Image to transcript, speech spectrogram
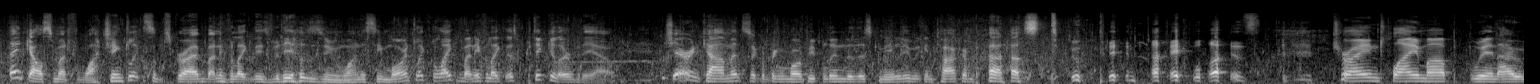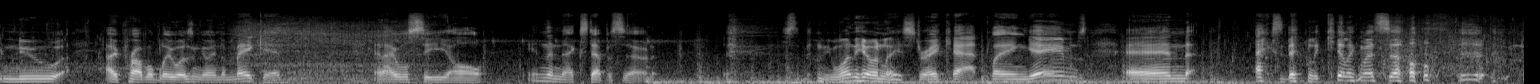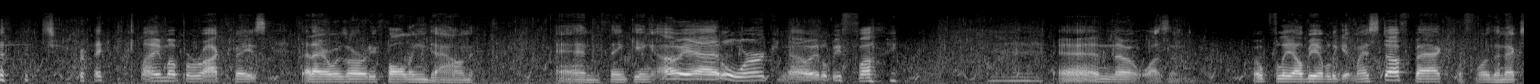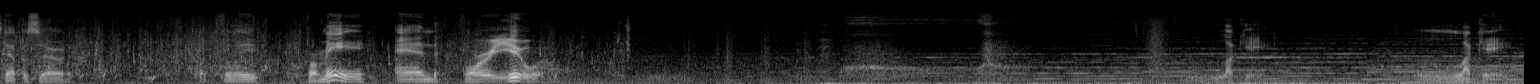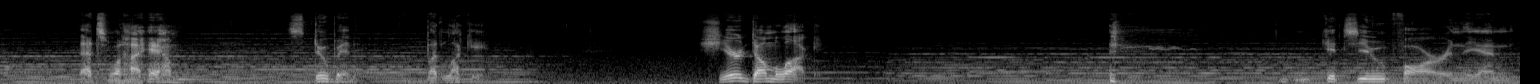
Thank y'all so much for watching. Click the subscribe button if you like these videos and you want to see more. And click the like button if you like this particular video. Share and comment so I can bring more people into this community. We can talk about how stupid I was. Try and climb up when I knew I probably wasn't going to make it. And I will see y'all in the next episode. this has been the one the only Stray Cat playing games and accidentally killing myself trying to climb up a rock face that I was already falling down and thinking, oh yeah, it'll work. No, it'll be fine. And no, it wasn't. Hopefully I'll be able to get my stuff back before the next episode. Hopefully for me and for you. Lucky. Lucky. That's what I am. Stupid, but lucky. Sheer dumb luck. Gets you far in the end.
